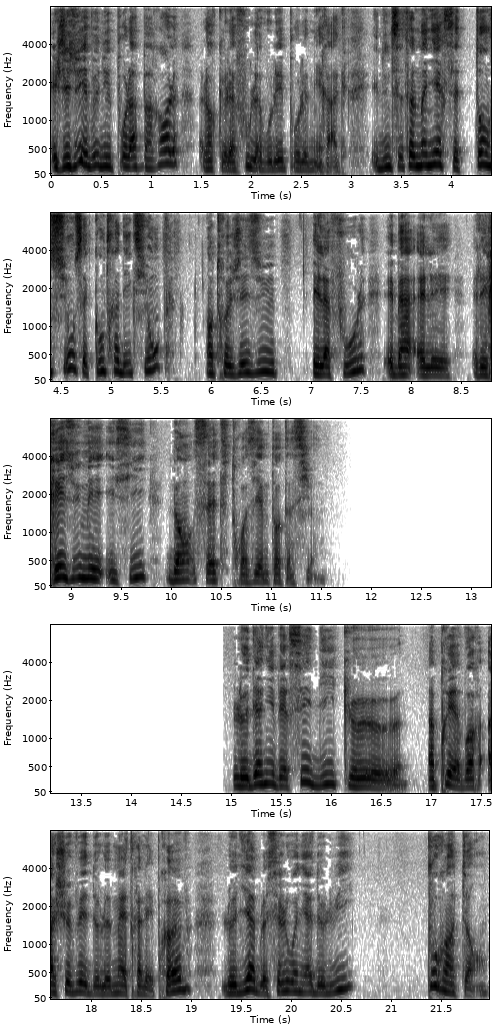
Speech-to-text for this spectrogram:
et Jésus est venu pour la parole, alors que la foule la voulait pour le miracle. Et d'une certaine manière, cette tension, cette contradiction, entre Jésus et la foule, eh ben, elle, est, résumée ici dans cette troisième tentation. Le dernier verset dit que, après avoir achevé de le mettre à l'épreuve, le diable s'éloigna de lui pour un temps.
